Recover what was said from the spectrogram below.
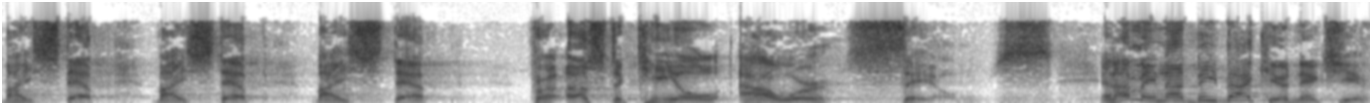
by step by step by step for us to kill ourselves. And I may not be back here next year.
